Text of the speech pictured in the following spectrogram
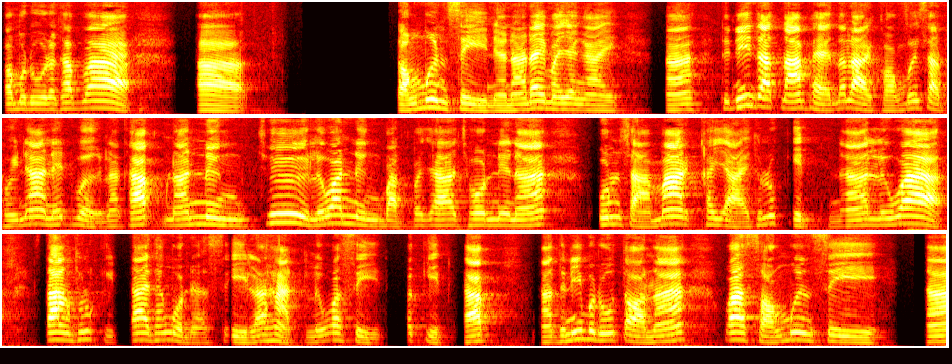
เรามาดูนะครับว่าอ่า24,000เนี่ยนะได้มายังไงนะทีนี้ตามแผนตลาดของบริษัทพอยนาเน็ตเวิร์กนะครับนะหนึ่งชื่อหรือว่า 1 บัตรประชาชนเนี่ยนะคุณสามารถขยายธุรกิจนะหรือว่า สร้างธุรกิจได้ทั้งหมดเนี่ยสี่รหัสหรือว่า4ธุรกิจครับอ่าทีนี้มาดูต่อนะว่า 24,000นะ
